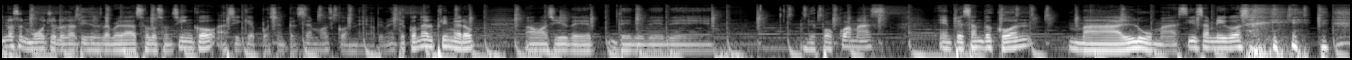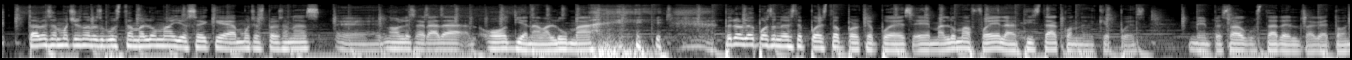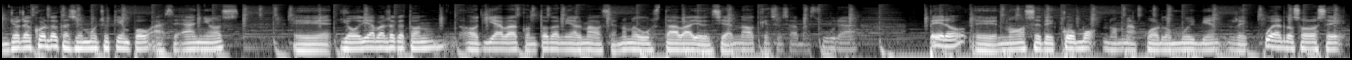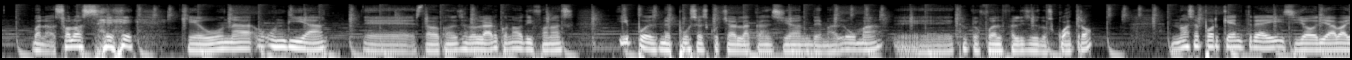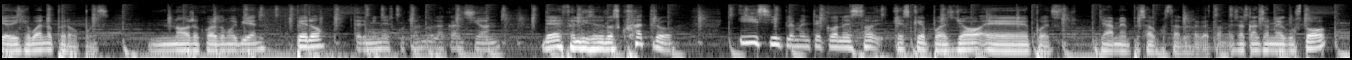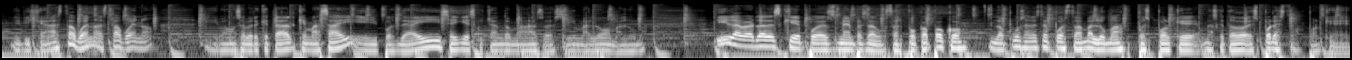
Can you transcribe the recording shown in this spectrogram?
no son muchos los artistas, la verdad, solo son cinco. Así que pues empecemos con, obviamente, con el primero. Vamos a ir de, de, de, de, de poco a más. Empezando con Maluma. Así es amigos. Tal vez a muchos no les gusta Maluma, yo sé que a muchas personas eh, no les agrada, odian a Maluma, pero lo he puesto en este puesto porque pues eh, Maluma fue el artista con el que pues me empezó a gustar el reggaetón. Yo recuerdo que hace mucho tiempo, hace años, eh, yo odiaba el reggaetón, odiaba con toda mi alma, o sea, no me gustaba, yo decía, no, que es esa basura, pero no sé de cómo, no me acuerdo muy bien, recuerdo, solo sé bueno, solo sé un día eh, estaba con el celular con audífonos y pues me puse a escuchar la canción de Maluma, eh, creo que fue el Felices los Cuatro. No sé por qué entré ahí, si yo odiaba, yo dije, bueno, pero pues no recuerdo muy bien. Pero terminé escuchando la canción de Felices los Cuatro. Y simplemente con eso es que pues yo eh, pues ya me empezó a gustar el reggaetón. Esa canción me gustó y dije, ah, está bueno, está bueno. Y vamos a ver qué tal, qué más hay. Y pues de ahí seguí escuchando más así, Maluma, Maluma. Y la verdad es que pues me empezó a gustar poco a poco. Lo puse en este puesto a Maluma, pues porque más que todo es por esto, porque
